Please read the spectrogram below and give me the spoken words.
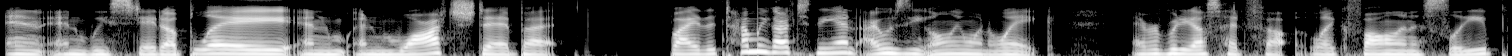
And and we stayed up late and, and watched it. But by the time we got to the end, I was the only one awake. Everybody else had felt like fallen asleep.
